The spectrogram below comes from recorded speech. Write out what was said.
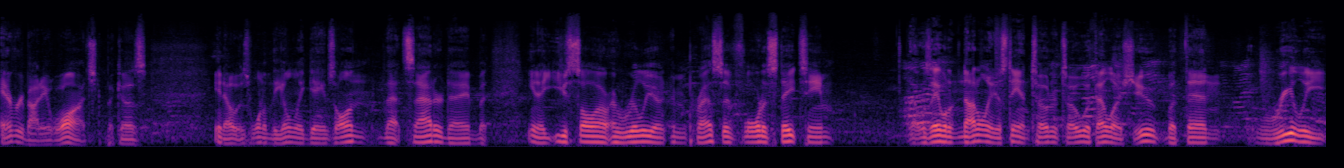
everybody watched because you know it was one of the only games on that Saturday. But you know you saw a really impressive Florida State team that was able to not only to stand toe to toe with LSU, but then really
